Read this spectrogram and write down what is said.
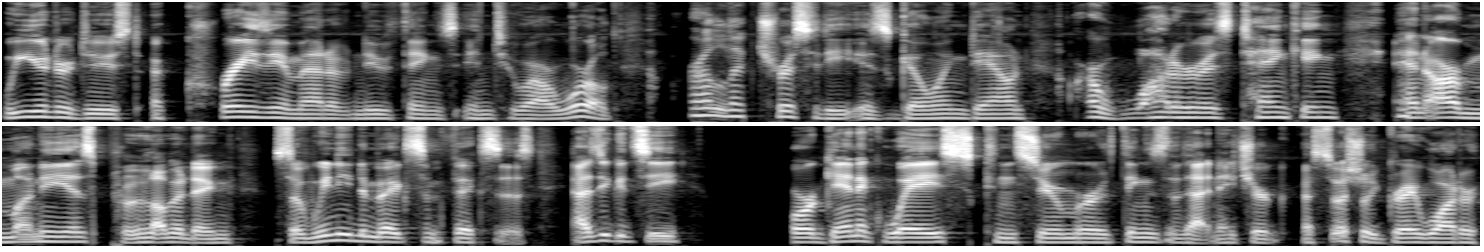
we introduced a crazy amount of new things into our world. Our electricity is going down, our water is tanking, and our money is plummeting. So we need to make some fixes. As you can see, organic waste, consumer, things of that nature, especially gray water,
